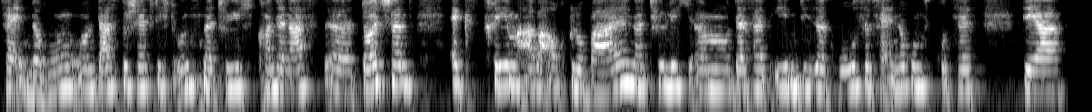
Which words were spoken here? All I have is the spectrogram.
Veränderung. Und das beschäftigt uns natürlich Condé äh, Deutschland extrem, aber auch global natürlich. Ähm, und deshalb eben dieser große Veränderungsprozess, der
